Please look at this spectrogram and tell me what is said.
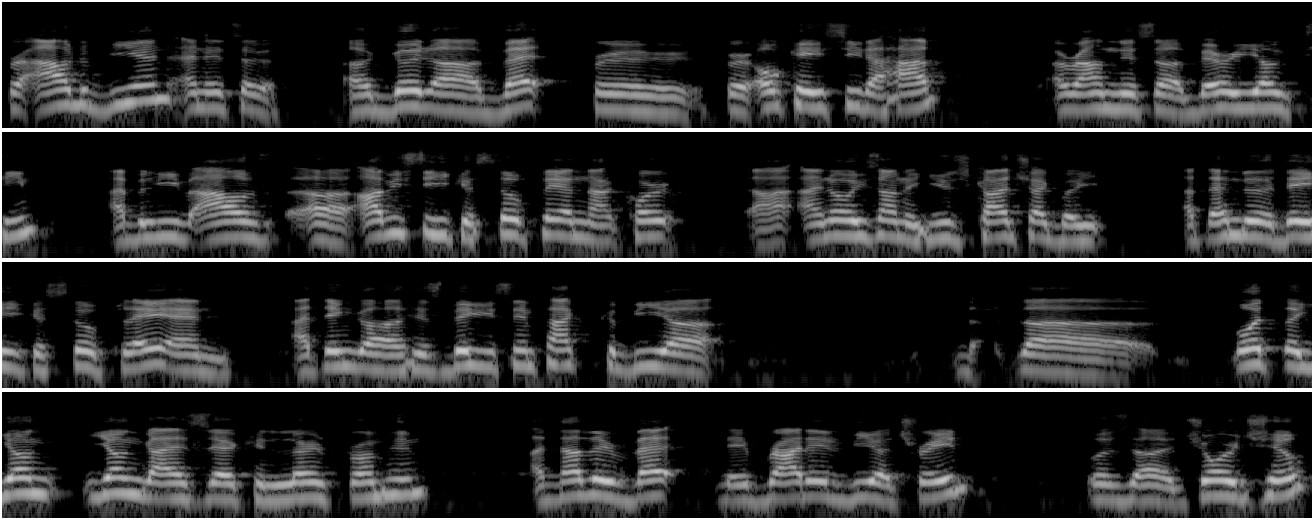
for Al to be in, and it's a, a good uh, vet for, for OKC to have around this uh, very young team. I believe Al, uh, obviously, he can still play on that court I know he's on a huge contract, but he, at the end of the day, he could still play. And I think uh, his biggest impact could be uh, the, the what the young young guys there can learn from him. Another vet they brought in via trade was uh, George Hill,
